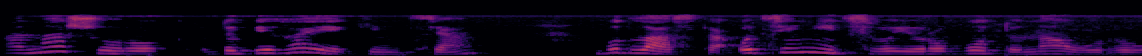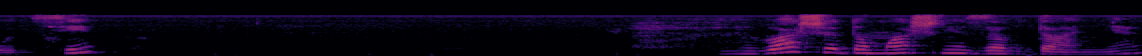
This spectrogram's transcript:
А наш урок добігає кінця. Будь ласка, оцініть свою роботу на уроці. Ваше домашнє завдання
